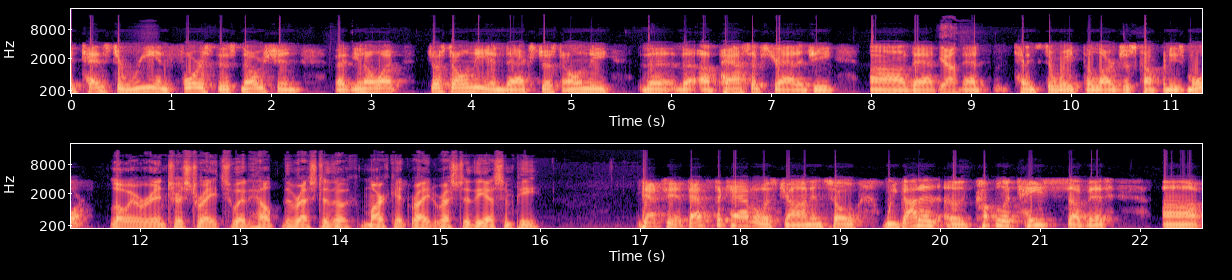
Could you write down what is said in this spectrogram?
it tends to reinforce this notion that you know what, just own the index, just own the the, the a passive strategy uh, that yeah. that tends to weight the largest companies more. Lower interest rates would help the rest of the market, right? Rest of the S and P. That's it. That's the catalyst, John. And so we got a, a couple of tastes of it uh,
